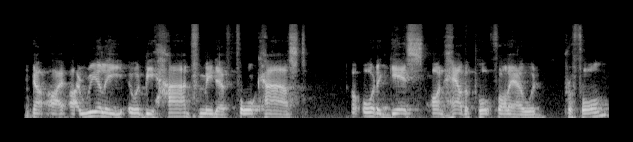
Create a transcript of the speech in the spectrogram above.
you know, I, I really it would be hard for me to forecast or to guess on how the portfolio would perform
